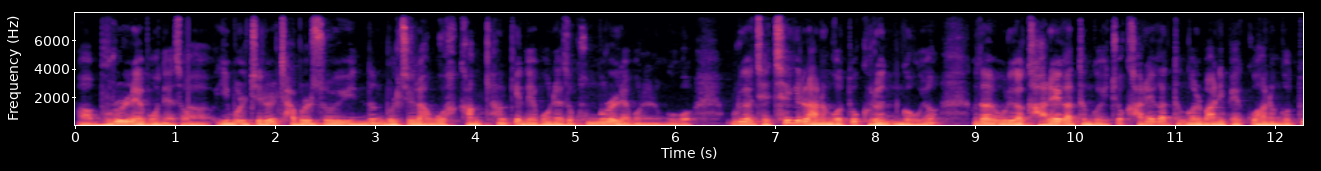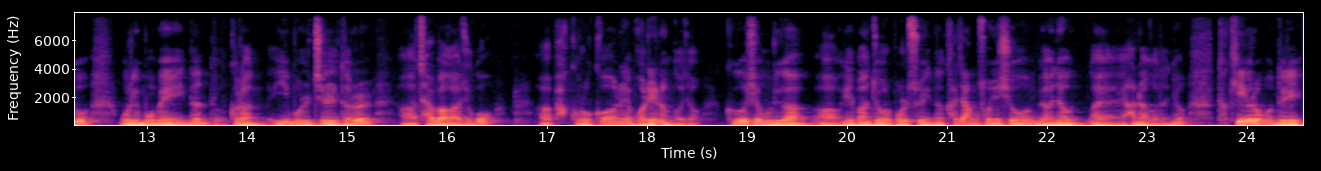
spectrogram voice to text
어, 물을 내보내서 어, 이물질을 잡을 수 있는 물질하고 함께 내보내서 콧물을 내보내는 거고, 우리가 재채기를 하는 것도 그런 거고요. 그 다음에 우리가 가래 같은 거 있죠. 가래 같은 걸 많이 뱉고 하는 것도 우리 몸에 있는 그런 이물질들을 어, 잡아가지고 어, 밖으로 꺼내 버리는 거죠. 그것이 우리가 어, 일반적으로 볼 수 있는 가장 손쉬운 면역의 하나거든요. 특히 여러분들이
